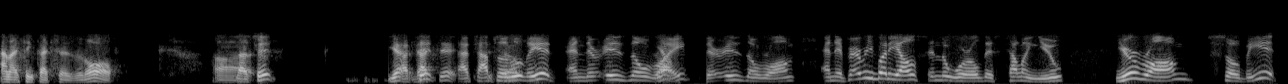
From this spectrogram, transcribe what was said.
And I think that says it all. Uh, that's it. Yeah, that's, that's it. it. That's absolutely so, it. And there is no right, yeah. there is no wrong. And if everybody else in the world is telling you you're wrong, so be it.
